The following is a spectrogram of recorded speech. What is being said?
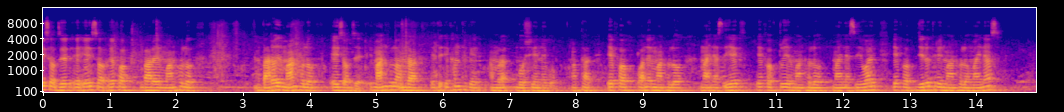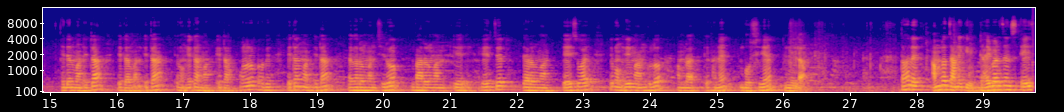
H of Z H of F of বারোর মান হলো বারো এর মান হলো এই জেড এই মানগুলো আমরা এখান থেকে আমরা বসিয়ে নেব। অর্থাৎ এফ অফ ওয়ানের মান হলো minus X F of two এর মান হলো minus U I F of zero থ্রির মান হলো মাইনাস এটার মান এটা, এটার মান এটা এবং এটার মান এটা। অনুরূপভাবে এটার মান এটা, এগারোর মান জিরো বারোর মান এ এইচ জেড তেরোর মান এইচ ওয়াই এবং এই মানগুলো আমরা এখানে বসিয়ে নিলাম। তাহলে আমরা জানি কি? Divergence H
